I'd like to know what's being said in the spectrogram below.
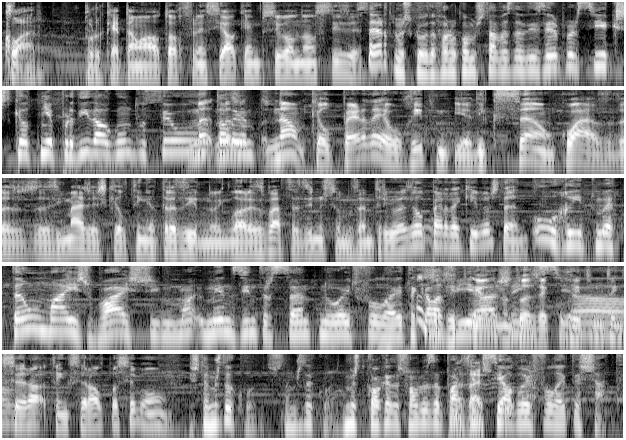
Claro, porque é tão autorreferencial que é impossível não se dizer. Certo, mas da forma como estavas a dizer parecia que, que ele tinha perdido algum do seu Mas- mas talento. o- não, o que ele perde é o ritmo e a dicção quase das, das imagens que ele tinha trazido no Inglourious Basterds e nos filmes anteriores, ele perde aqui bastante. O ritmo é tão mais baixo e ma- menos interessante no Eightful Eight, Mas aquela ritmo- eu viagem não estou a dizer que o ritmo tem que, ser, tem que ser alto para ser bom. Estamos de acordo, estamos de acordo. Mas de qualquer das formas, a parte inicial que- do Eight é chata.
